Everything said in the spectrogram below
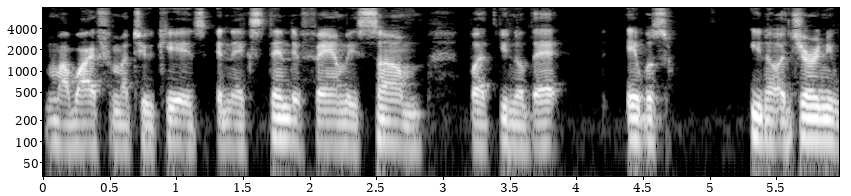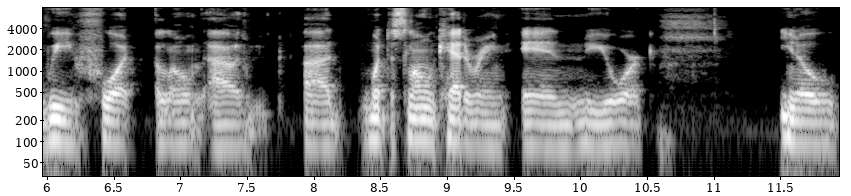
my wife and my two kids, and the extended family some, but you know that it was you know a journey we fought alone. I, I went to Sloan Kettering in New York you know,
